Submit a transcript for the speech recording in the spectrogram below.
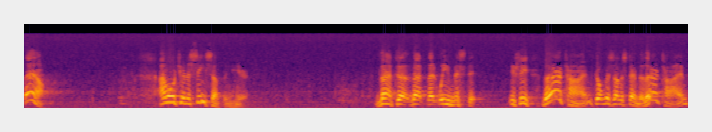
Now, I want you to see something here. That, uh, that, that we missed it. You see, there are times, don't misunderstand me, there are times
